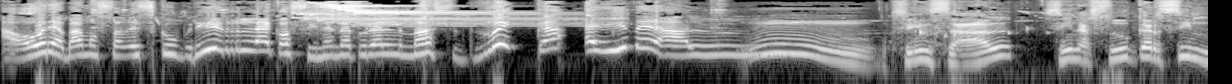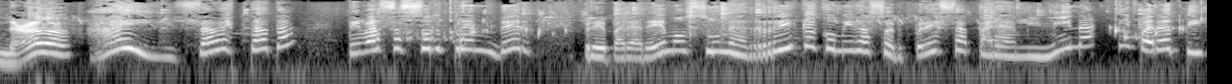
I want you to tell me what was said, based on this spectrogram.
Ahora vamos a descubrir la cocina natural más rica e ideal. Mmm, sin sal, sin azúcar, sin nada. Ay, ¿sabes, Tata? te vas a sorprender. Prepararemos una rica comida sorpresa para mi Nina y para ti,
